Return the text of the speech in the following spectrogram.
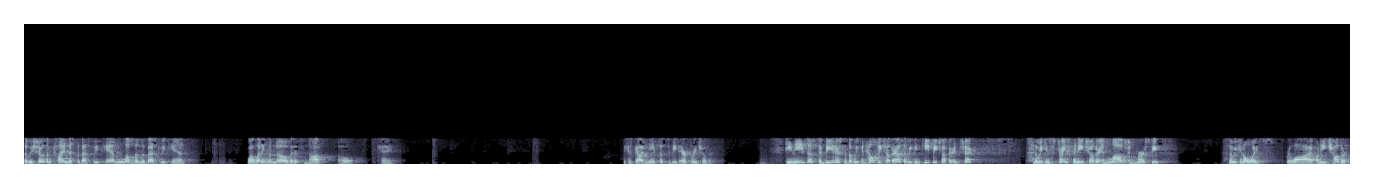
That we show them kindness the best we can, we love them the best we can, while letting them know that it's not okay. Because God needs us to be there for each other. He needs us to be there so that we can help each other out, that we can keep each other in check, that we can strengthen each other in love and mercy, that we can always rely on each other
